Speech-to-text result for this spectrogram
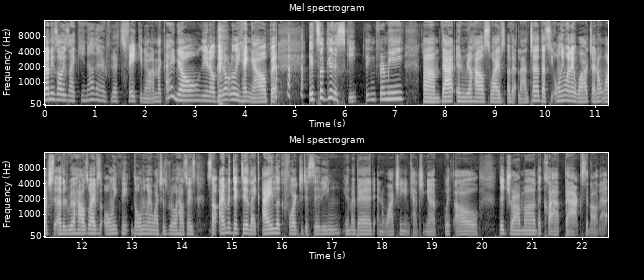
Johnny's always like, you know, that that's fake. You know, I'm like, I know, you know, they don't really hang out, but it's a good escape thing for me. Um, that and Real Housewives of Atlanta. That's the only one I watch. I don't watch the other Real Housewives. The only thing, the only one I watch is Real Housewives. So I'm addicted. Like I look forward to just sitting in my bed and watching and catching up with all the drama, the clapbacks, and all that.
